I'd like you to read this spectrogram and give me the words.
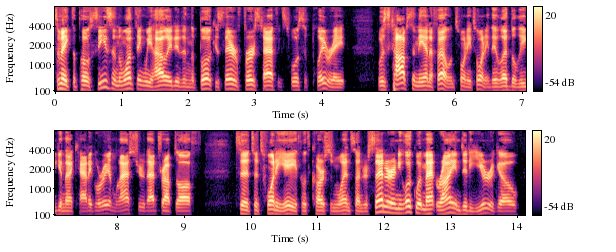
to make the postseason. The one thing we highlighted in the book is their first half explosive play rate was tops in the NFL in 2020. They led the league in that category, and last year that dropped off to, to 28th with Carson Wentz under center. And you look what Matt Ryan did a year ago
